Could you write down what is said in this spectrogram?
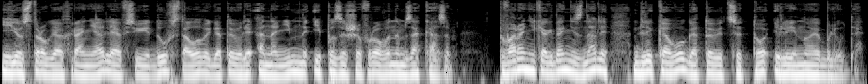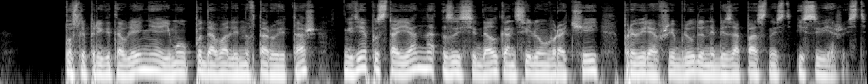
Ее строго охраняли, а всю еду в столовой готовили анонимно и по зашифрованным заказам. Повара никогда не знали, для кого готовится то или иное блюдо. После приготовления ему подавали на второй этаж, где постоянно заседал консилиум врачей, проверявший блюда на безопасность и свежесть.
